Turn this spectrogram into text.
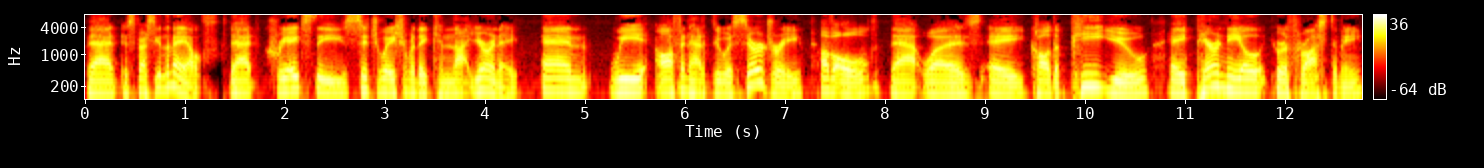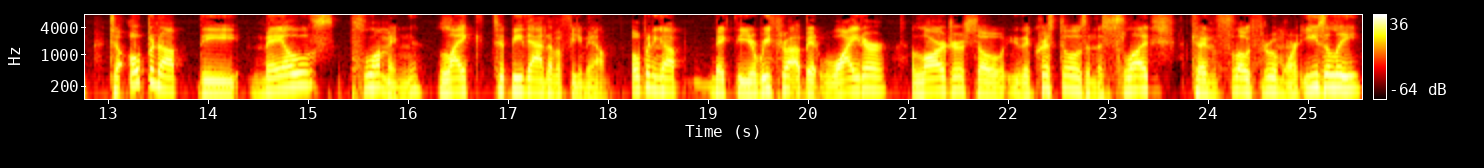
that, especially in the males, that creates the situation where they cannot urinate. And we often had to do a surgery of old that was a called a PU, a perineal urethrostomy, to open up the male's plumbing like to be that of a female. Opening up, make the urethra a bit wider, larger, so the crystals and the sludge can flow through more easily.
